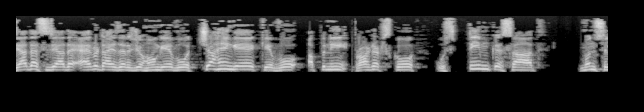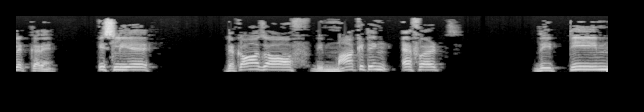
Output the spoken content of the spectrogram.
زیادہ سے زیادہ ایڈورٹائزر جو ہوں گے وہ چاہیں گے کہ وہ اپنی پروڈکٹس کو اس ٹیم کے ساتھ منسلک کریں اس لیے because of the marketing effort the team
